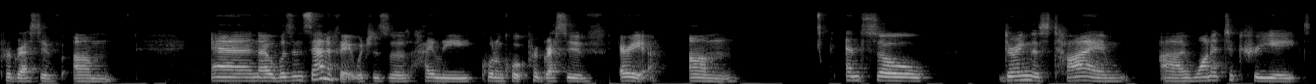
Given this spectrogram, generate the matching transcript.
progressive. Um, and I was in Santa Fe, which is a highly quote unquote progressive area. Um, and so during this time, I wanted to create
